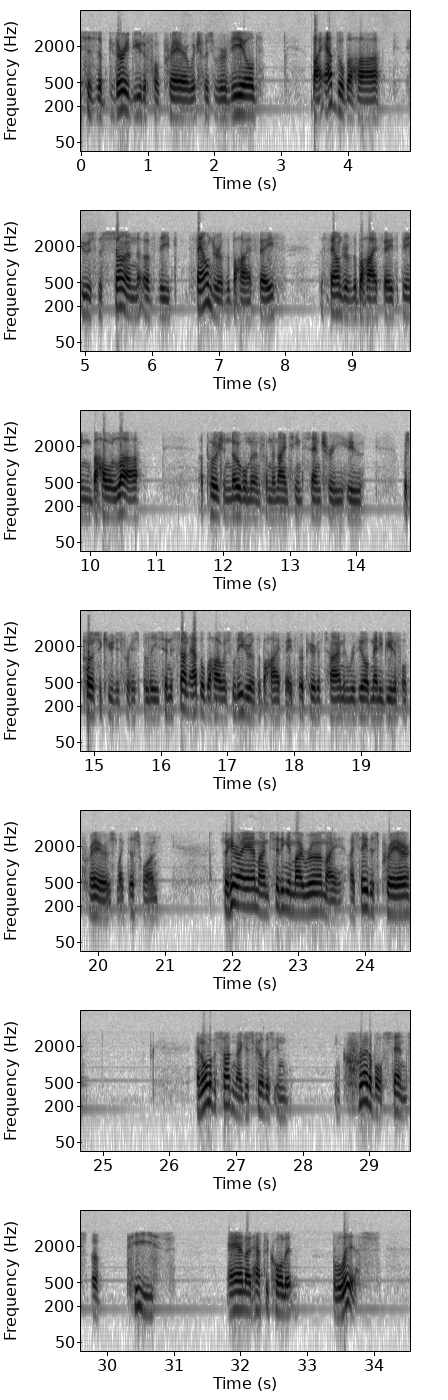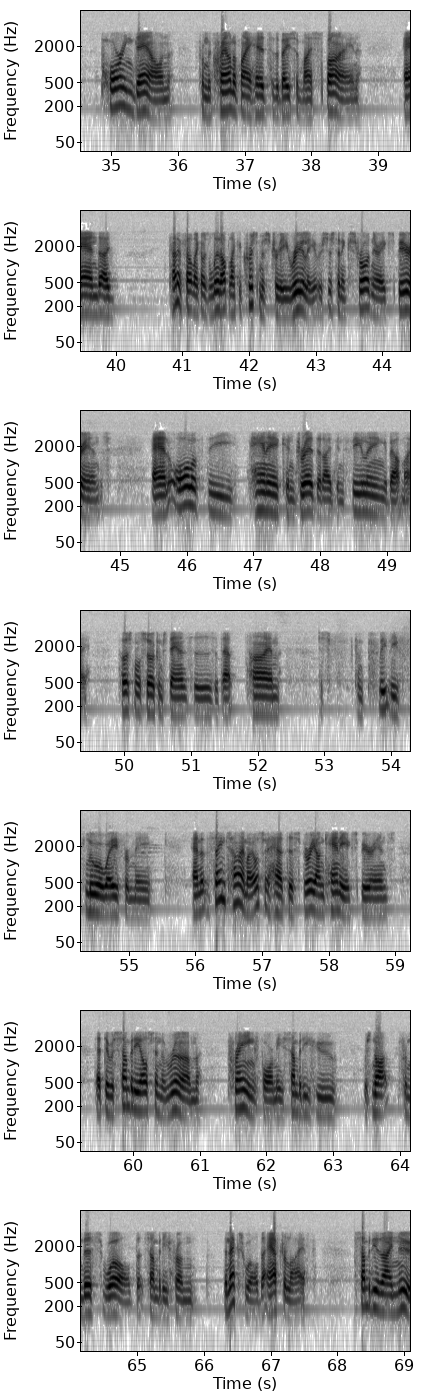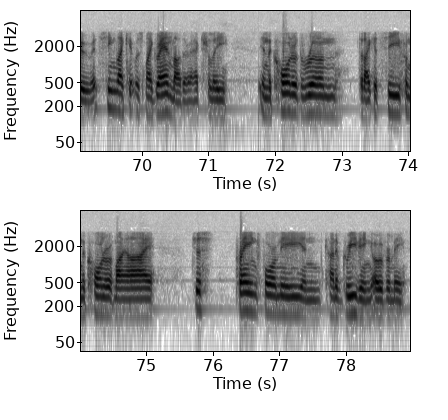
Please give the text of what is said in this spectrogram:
Is a very beautiful prayer which was revealed by Abdul Baha, who is the son of the founder of the Baha'i Faith, the founder of the Baha'i Faith being Baha'u'llah, a Persian nobleman from the 19th century who was persecuted for his beliefs. And his son Abdul Baha was leader of the Baha'i Faith for a period of time and revealed many beautiful prayers like this one. So here I am, I'm sitting in my room, I, I say this prayer, and all of a sudden I just feel this in, incredible sense of peace, and I'd have to call it bliss, pouring down from the crown of my head to the base of my spine. And I kind of felt like I was lit up like a Christmas tree, really. It was just an extraordinary experience. And all of the panic and dread that I'd been feeling about my personal circumstances at that time just completely flew away from me. And at the same time, I also had this very uncanny experience that there was somebody else in the room praying for me, somebody who was not from this world, but somebody from the next world, the afterlife. Somebody that I knew. It seemed like it was my grandmother, actually, in the corner of the room that I could see from the corner of my eye, just praying for me and kind of grieving over me.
